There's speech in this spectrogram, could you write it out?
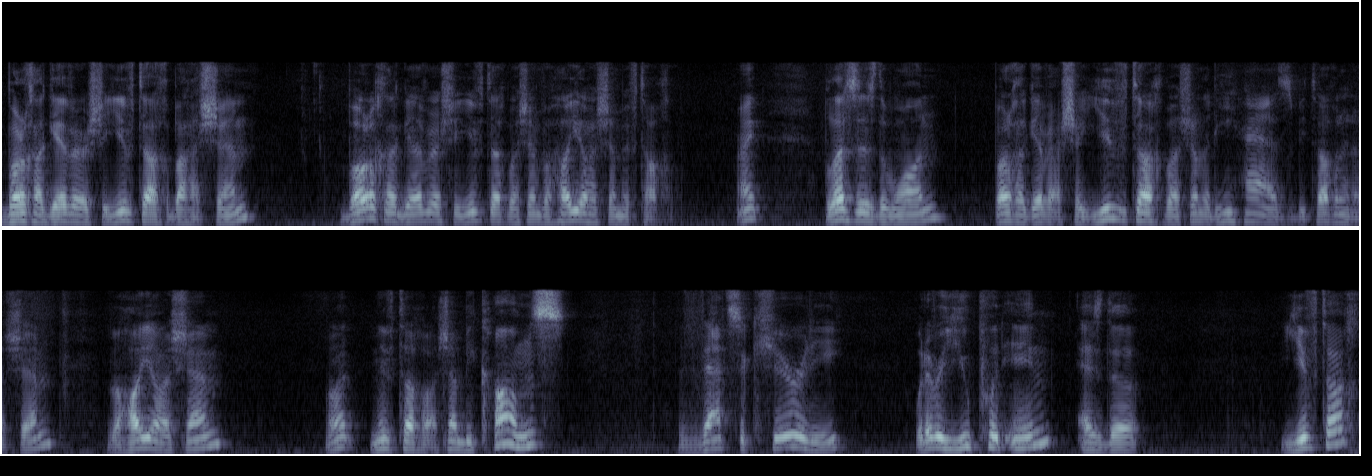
Baruch hagever sheyivtach b'Hashem, Baruch hagever sheyivtach b'Hashem v'haya Hashem iftach. Right? Blessed is the one, Baruch hagever sheyivtach b'Hashem that he has bitachon in Hashem, v'haya Hashem, what? Miftach Hashem becomes that security, whatever you put in as the yivtach,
